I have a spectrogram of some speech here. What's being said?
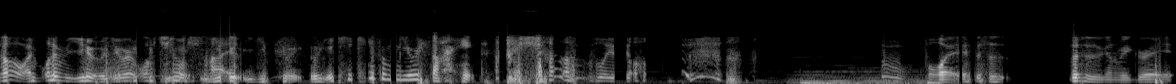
No, I blame you. You weren't watching your side. You, you, came from your side. Shut up, Leo. Oh boy, this is this is gonna be great.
